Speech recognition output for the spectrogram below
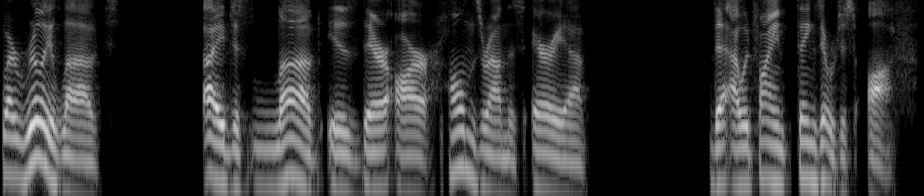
what I really loved I just loved is there are homes around this area that I would find things that were just off.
